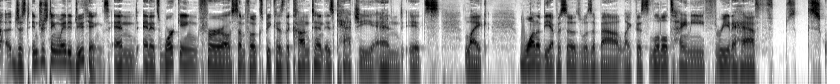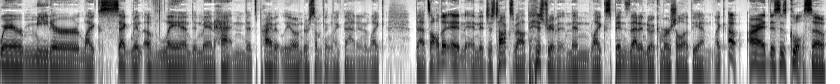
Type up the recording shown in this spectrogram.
uh, just interesting way to do things and and it's working for some folks because the content is catchy and it's like one of the episodes was about like this little tiny three and a half square meter like segment of land in Manhattan that's privately owned or something like that. And like that's all that and, and it just talks about the history of it and then like spins that into a commercial at the end. Like oh all right this is cool. So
